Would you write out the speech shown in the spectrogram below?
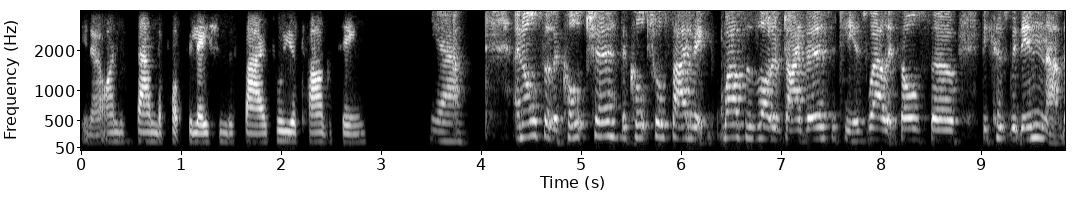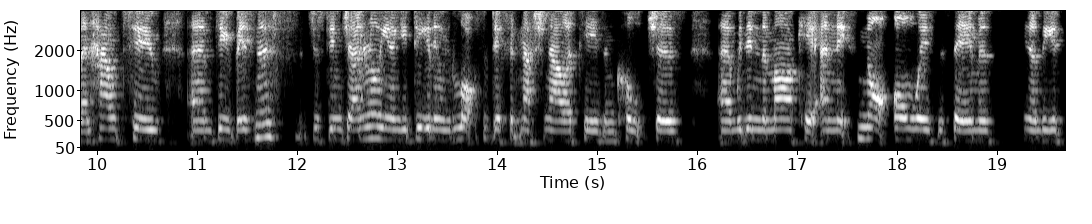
you know, understand the population, the size, who you're targeting. Yeah, and also the culture, the cultural side of it. Whilst there's a lot of diversity as well, it's also because within that, then how to um, do business just in general. You know, you're dealing with lots of different nationalities and cultures um, within the market, and it's not always the same as you know the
